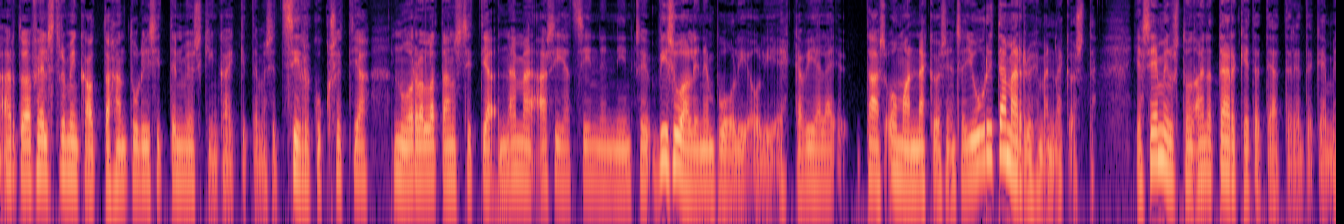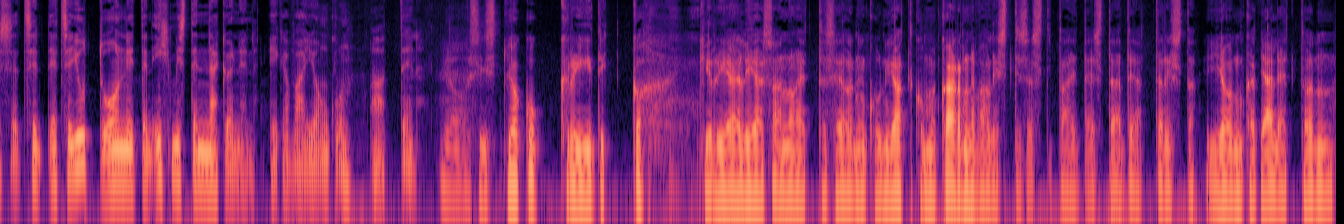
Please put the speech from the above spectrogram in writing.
Artoa Felströmin kauttahan tuli sitten myöskin kaikki tämmöiset sirkukset ja nuoralla tanssit ja nämä asiat sinne, niin se visuaalinen puoli oli ehkä vielä taas oman näköisensä juuri tämän ryhmän näköistä. Ja se minusta on aina tärkeää teatterin tekemisessä, että se, että se juttu on niiden ihmisten näköinen, eikä vain jonkun aatteen. Joo, siis joku kriitikko, kirjailija sanoi, että se on niin kuin jatkuma karnevalistisesta taiteesta ja teatterista, jonka jäljet on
